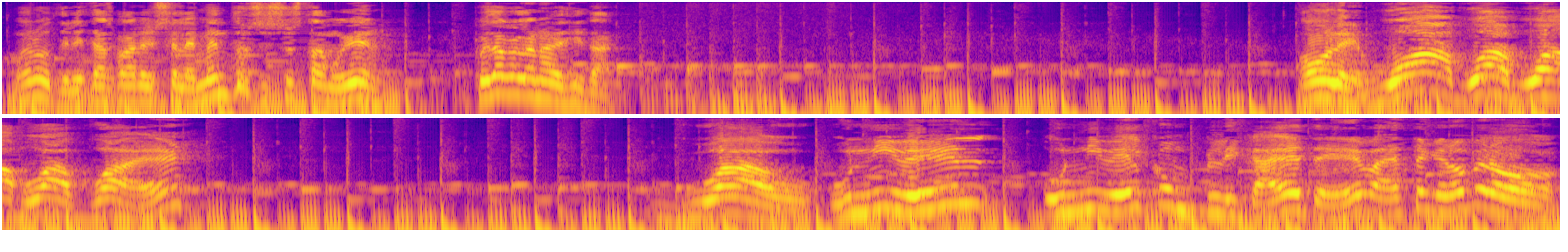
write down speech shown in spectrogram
Bueno, utilizas varios elementos, eso está muy bien. Cuidado con la navecita. ¡Ole! ¡Buah, buah, buah, buah, buah, eh! ¡Wow! Un nivel... Un nivel complicaete, eh. Parece que no, pero...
